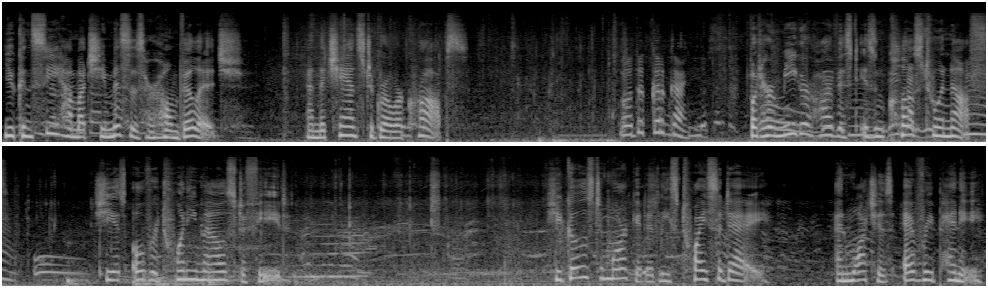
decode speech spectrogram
You can see how much she misses her home village and the chance to grow her crops. But her meager harvest isn't close to enough. She has over 20 mouths to feed. She goes to market at least twice a day and watches every penny.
